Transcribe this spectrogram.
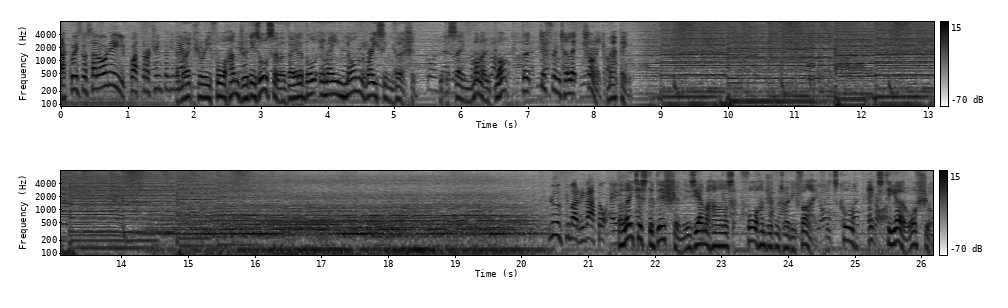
da questo salone il 400 di The Mercury Mercury 400 is also available in a non-racing version, with the same monoblock but different electronic mapping. The latest edition is Yamaha's 425. It's called XTO Offshore.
